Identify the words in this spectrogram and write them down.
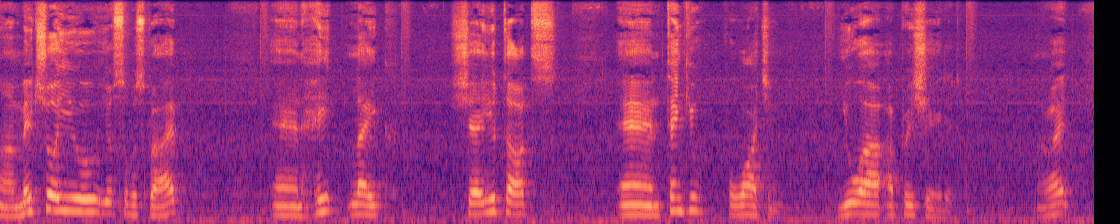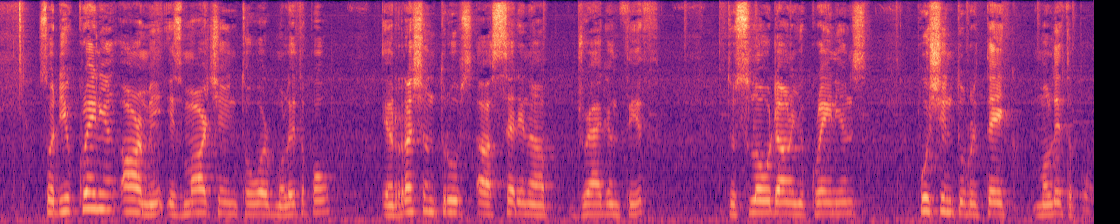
Uh, make sure you you subscribe and hit like, share your thoughts, and thank you for watching. You are appreciated. All right. So the Ukrainian army is marching toward Melitopol, and Russian troops are setting up dragon teeth to slow down Ukrainians pushing to retake Melitopol.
